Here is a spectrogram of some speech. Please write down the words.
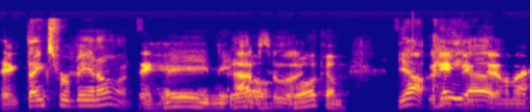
Thank Thanks you. for being on. Thank. Hey, Nico. Absolutely. Welcome. Yeah. Good hey, evening, uh, gentlemen.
